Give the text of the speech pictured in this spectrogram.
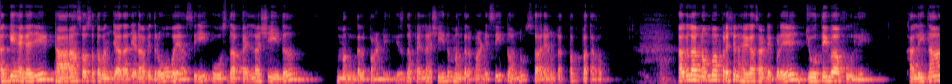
ਅੱਗੇ ਹੈਗਾ ਜੀ 1857 ਦਾ ਜਿਹੜਾ ਵਿਦਰੋਹ ਹੋਇਆ ਸੀ ਉਸ ਦਾ ਪਹਿਲਾ ਸ਼ਹੀਦ ਮੰਗਲ ਪਾਂਡੇ ਇਸ ਦਾ ਪਹਿਲਾ ਸ਼ਹੀਦ ਮੰਗਲ ਪਾਂਡੇ ਸੀ, ਤੁਹਾਨੂੰ ਸਾਰਿਆਂ ਨੂੰ ਲਗਭਗ ਪਤਾ ਹੋ ਅਗਲਾ ਨੌਵਾਂ ਪ੍ਰਸ਼ਨ ਹੈਗਾ ਸਾਡੇ ਕੋਲੇ, ਜੋਤੀਬਾ ਫੂਲੇ। ਖਾਲੀ ਥਾਂ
